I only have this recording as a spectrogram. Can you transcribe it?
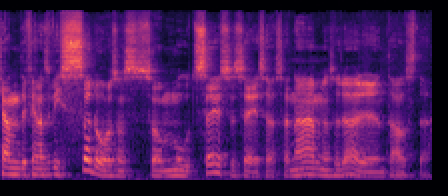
kan det finnas vissa då som, som motsäger sig och säger så här, så här, nej men så där är det inte alls det.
